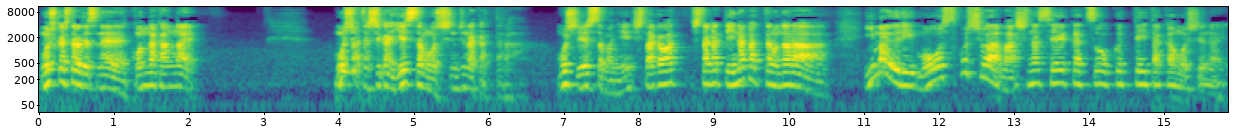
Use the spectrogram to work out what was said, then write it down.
もしかしたらですね、こんな考え。もし私がイエス様を信じなかったら、もしイエス様に従わ従っていなかったのなら、今よりもう少しはマシな生活を送っていたかもしれない。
